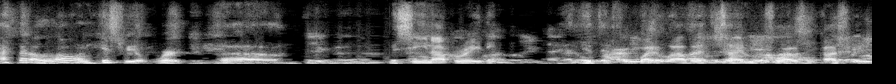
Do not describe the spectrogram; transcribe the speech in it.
I've got a long history of work, uh, machine operating. I did that for quite a while, but at the time before I was incarcerated,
